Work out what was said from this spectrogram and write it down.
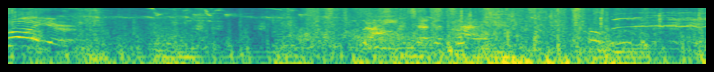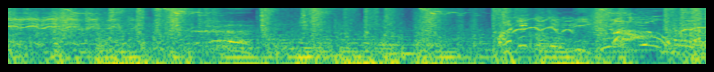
Fire! Lights at attack! What did you be you?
